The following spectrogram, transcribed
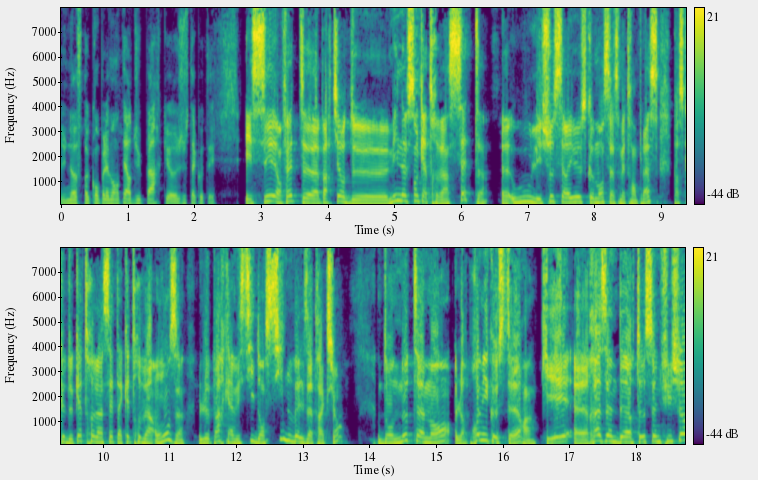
Une offre complémentaire du parc euh, juste à côté. Et c'est en fait euh, à partir de 1987 euh, où les choses sérieuses commencent à se mettre en place, parce que de 87 à 91, le parc investit dans six nouvelles attractions, dont notamment leur premier coaster, qui est euh, Rasender Fischer,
